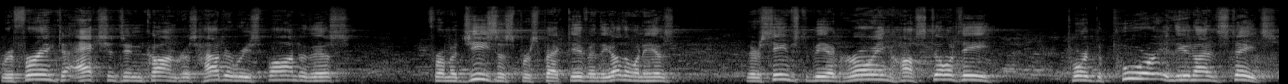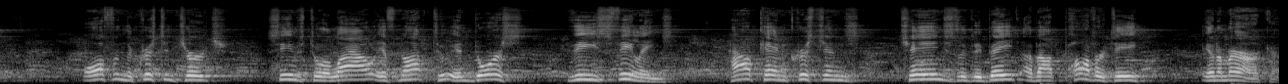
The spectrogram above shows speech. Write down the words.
Referring to actions in Congress, how to respond to this from a Jesus perspective, and the other one is there seems to be a growing hostility toward the poor in the United States. Often the Christian church seems to allow, if not to endorse, these feelings. How can Christians change the debate about poverty in America?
